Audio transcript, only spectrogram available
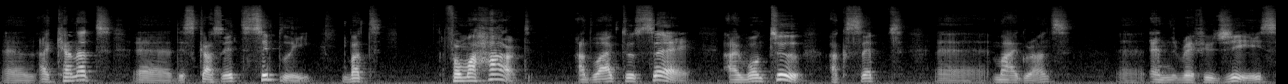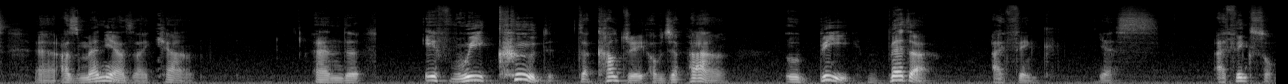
and I cannot uh, discuss it simply but from my heart I'd like to say I want to accept uh, migrants uh, and refugees uh, as many as I can. And uh, if we could the country of Japan would be better I think. Yes I think so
